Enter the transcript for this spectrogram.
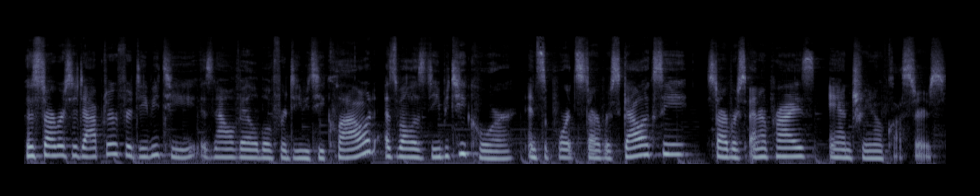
The Starburst adapter for DBT is now available for DBT Cloud as well as DBT Core and supports Starburst Galaxy, Starburst Enterprise, and Trino clusters.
